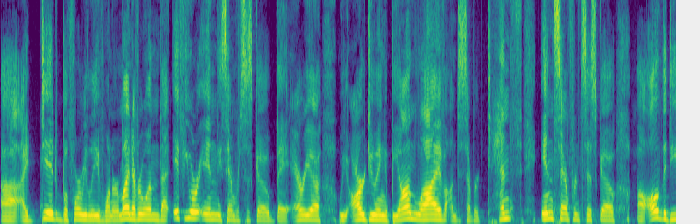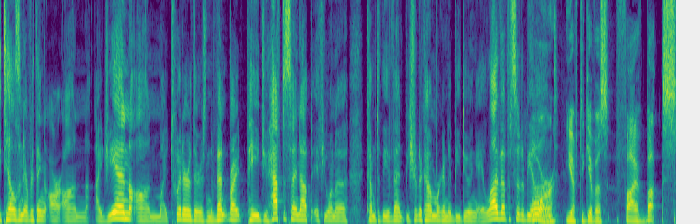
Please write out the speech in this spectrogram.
Uh, I did, before we leave, want to remind everyone that if you are in the San Francisco Bay Area, we are doing Beyond Live on December 10th in San Francisco. Uh, all of the details and everything are on IGN, on my Twitter. There's an Eventbrite page. You have to sign up if you want to come to the event. Be sure to come. We're going to be doing a live episode of Beyond. or you have to give us five bucks.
